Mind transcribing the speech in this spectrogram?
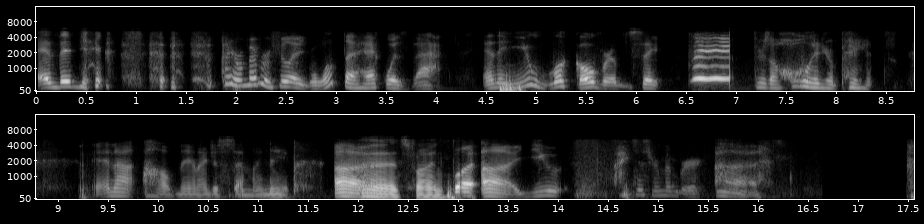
and then I remember feeling, what the heck was that? And then you look over and say, "There's a hole in your pants," and I, oh man, I just said my name. Uh, Eh, it's fine. but uh you I just remember uh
